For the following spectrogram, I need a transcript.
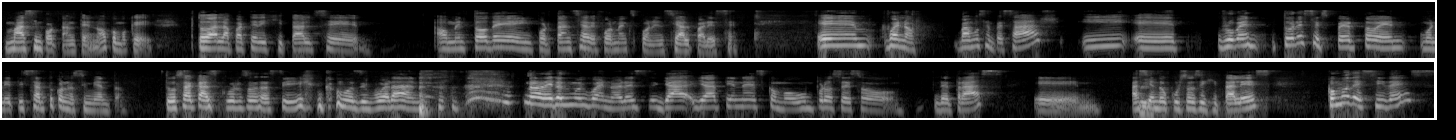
más importante, ¿no? Como que toda la parte digital se aumentó de importancia de forma exponencial, parece. Em, bueno, vamos a empezar. Y eh, Rubén, tú eres experto en monetizar tu conocimiento. Tú sacas cursos así como si fueran... no, eres muy bueno, eres, ya, ya tienes como un proceso detrás eh, haciendo cursos digitales. ¿Cómo decides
